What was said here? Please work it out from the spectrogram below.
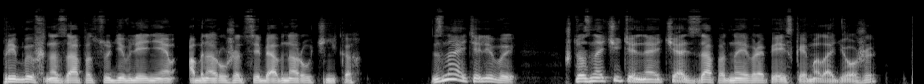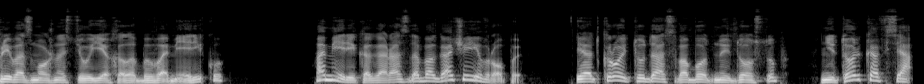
прибыв на Запад с удивлением, обнаружат себя в наручниках. Знаете ли вы, что значительная часть западноевропейской молодежи при возможности уехала бы в Америку? Америка гораздо богаче Европы, и открой туда свободный доступ, не только вся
